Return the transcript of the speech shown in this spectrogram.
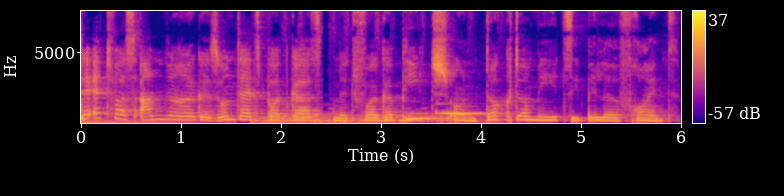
Der etwas andere Gesundheitspodcast mit Volker Pietsch und Dr. Med Sibylle Freund.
